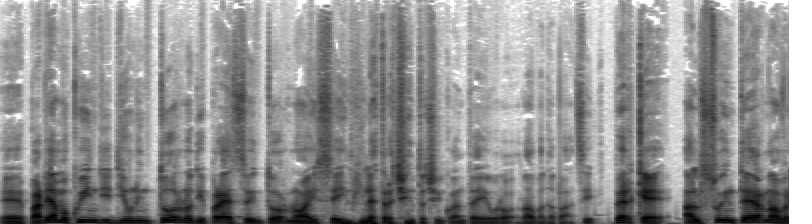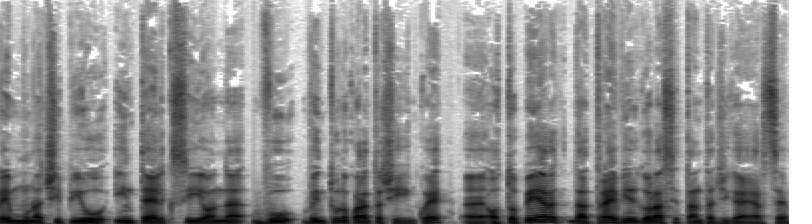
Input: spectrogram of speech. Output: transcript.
Eh, parliamo quindi di un intorno di prezzo intorno ai 6.350 euro, roba da pazzi, perché al suo interno avremo una CPU Intel Xeon V2145 eh, 8x da 3,70 GHz.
